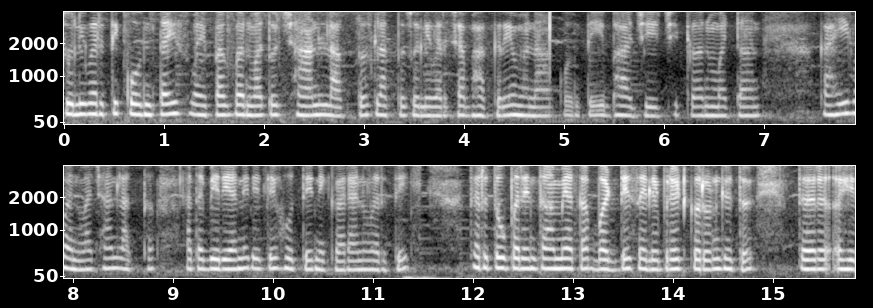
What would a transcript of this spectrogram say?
चुलीवरती कोणताही स्वयंपाक बनवा तो छान लागतोच लागतो चुलीवरच्या भाकरी म्हणा कोणतीही भाजी चिकन मटण काही बनवा छान लागतं. आता बिर्याणी तिथे होते निकारांवरती. तर तोपर्यंत आम्ही आता बड्डे सेलिब्रेट करून घेतो आहे तर हे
